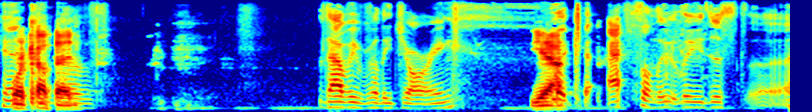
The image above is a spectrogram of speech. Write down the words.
Can't Or Cuphead. of- That would be really jarring. Yeah, like absolutely just uh,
